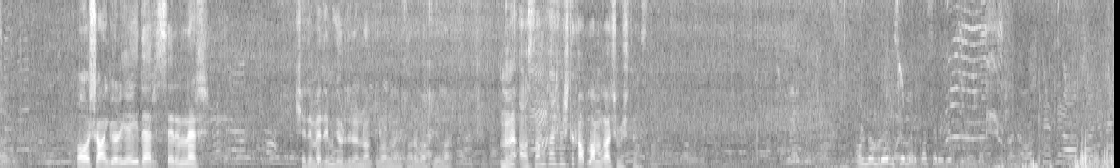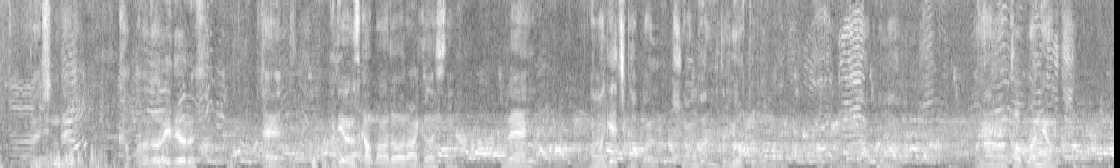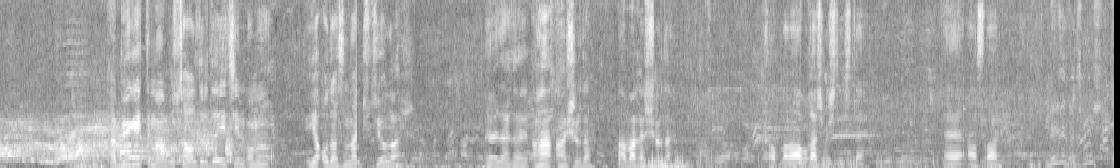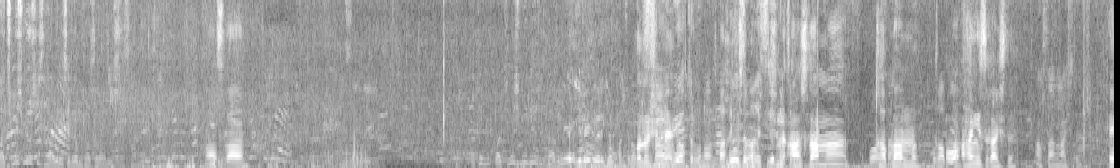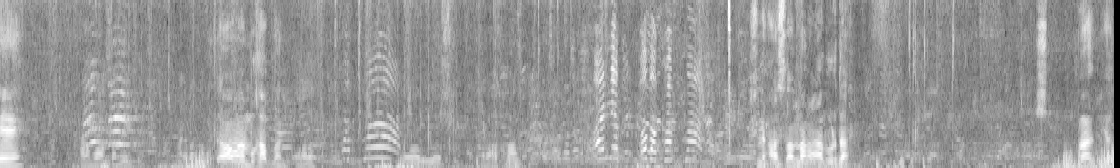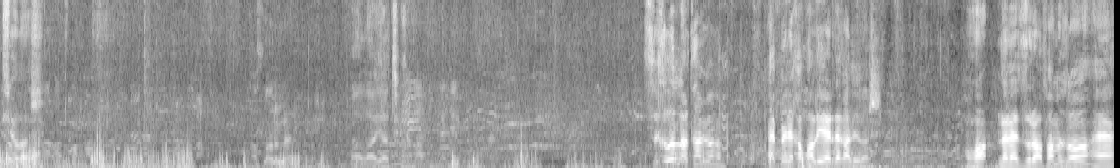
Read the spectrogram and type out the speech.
Baba şu an gölgeye gider, serinler. Kedi medi mi gördüler? Ne yaptılar lan? Yukarı bakıyorlar. Mehmet aslan mı kaçmıştı, kaplan mı kaçmıştı? Oğlum buraya düşüyorum beni kaç sene şimdi kaplana doğru gidiyoruz. Evet. Gidiyoruz kaplana doğru arkadaşlar. Ve ama geç kaplan şu an var mıdır? Yoktur dur bakın. Kaplan burada ama ana kaplan yok. Ha büyük ihtimal bu saldırdığı için onu ya odasında tutuyorlar. Evet arkadaşlar. Aha, aha şurada. Ha bakın şurada. Kaplan abi kaçmıştı işte. He aslan. Nerede kaçmış? Kaçmış mı yoksa sahibi içeriden mi parçalanmış? Aslan. Otobüs kaçmış mı diyorsun sahibi yemek verirken parçalanmış? Oğlum Sahibi şimdi yoktur bunun. Bakıcısı işte var. bakışıyla şimdi aslan mı Bu aslan kaplan değil. mı? Bu kaplan. O hangisi kaçtı? Aslan kaçtı. Ee Tamam bu aslan değil ki. Tamam oğlum bu kaplan. Allah. Aslan. Anne, baba kaplan. Şimdi aslanlar ha burada. Bak yatıyorlar. Aslanım benim. Vallahi yatıyor. Sıkılırlar tabii oğlum. Hep böyle kapalı yerde kalıyorlar. Oha Mehmet zürafa mı o? He.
